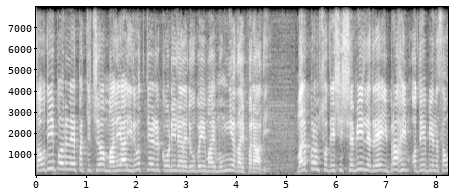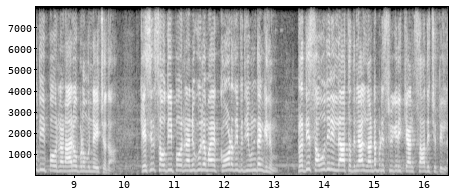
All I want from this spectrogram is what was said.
സൗദി പൗരനെ പറ്റിച്ച് മലയാളി ഇരുപത്തിയേഴ് കോടിയിലേറെ രൂപയുമായി മുങ്ങിയതായി പരാതി. മലപ്പുറം സ്വദേശി ഷമീലിനെതിരെ ഇബ്രാഹിം ഒദേബി എന്ന സൗദി പൗരനാണ് ആരോപണം ഉന്നയിച്ചത്. കേസിൽ സൗദി പൗരന് അനുകൂലമായ കോടതി വിധി ഉണ്ടെങ്കിലും പ്രതി സൗദിയിലില്ലാത്തതിനാൽ നടപടി സ്വീകരിക്കാൻ സാധിച്ചിട്ടില്ല.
